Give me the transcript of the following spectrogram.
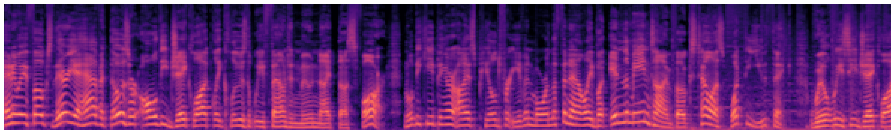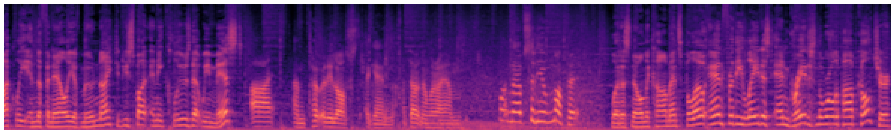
Anyway, folks, there you have it. Those are all the Jake Lockley clues that we've found in Moon Knight thus far. And we'll be keeping our eyes peeled for even more in the finale, but in the meantime, folks, tell us what do you think? Will we see Jake Lockley in the finale of Moon Knight? Did you spot any clues that we missed? I am totally lost again. I don't know where I am. What an absolute muppet. Let us know in the comments below, and for the latest and greatest in the world of pop culture,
